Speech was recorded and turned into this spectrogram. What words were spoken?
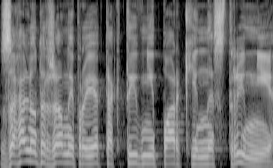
Загальнодержавний проєкт Активні парки нестримні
